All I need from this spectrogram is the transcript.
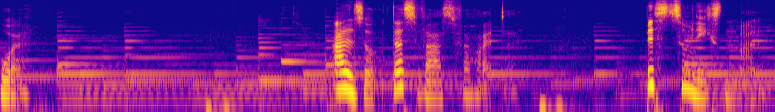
Uhr. Also, das war's für heute. Bis zum nächsten Mal.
